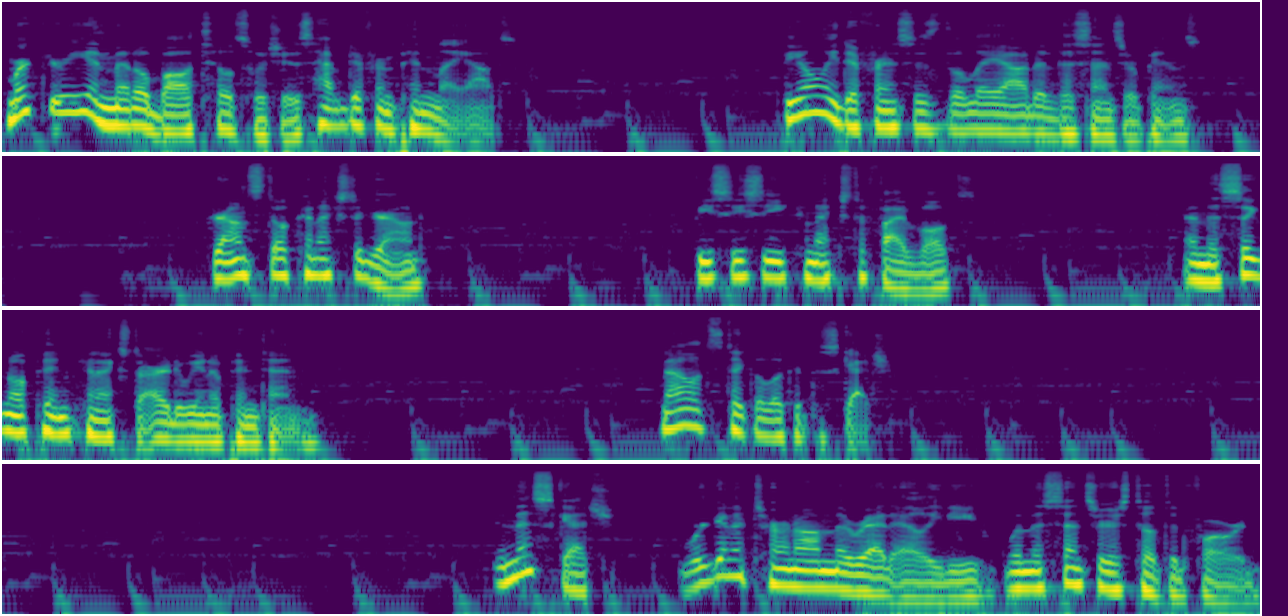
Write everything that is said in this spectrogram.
Mercury and metal ball tilt switches have different pin layouts. The only difference is the layout of the sensor pins. Ground still connects to ground, VCC connects to 5 volts, and the signal pin connects to Arduino pin 10. Now let's take a look at the sketch. In this sketch, we're going to turn on the red LED when the sensor is tilted forward,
